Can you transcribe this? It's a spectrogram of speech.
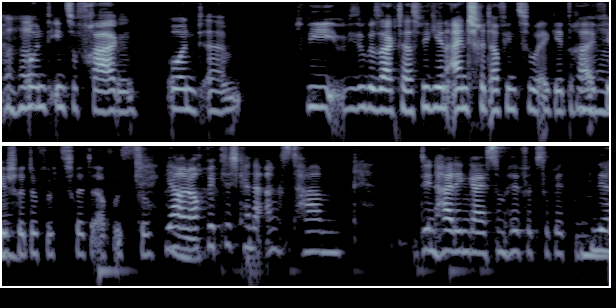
mhm. und ihn zu fragen und ähm, wie, wie du gesagt hast, wir gehen einen Schritt auf ihn zu, er geht drei, mhm. vier Schritte, fünf Schritte auf uns zu. Ja, mhm. und auch wirklich keine Angst haben, den Heiligen Geist um Hilfe zu bitten. Ja.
